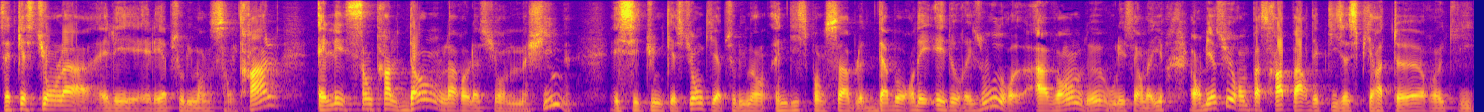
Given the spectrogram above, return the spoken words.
Cette question-là, elle est, absolument centrale. Elle est centrale dans la relation homme-machine. Et c'est une question qui est absolument indispensable d'aborder et de résoudre avant de vous laisser envahir. Alors bien sûr, on passera par des petits aspirateurs qui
